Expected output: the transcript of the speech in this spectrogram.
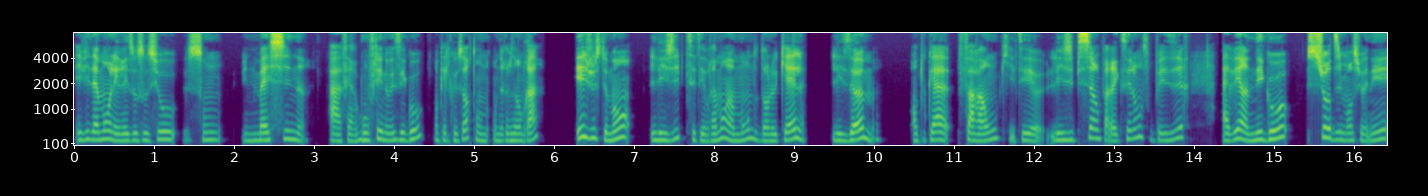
Évidemment, les réseaux sociaux sont une machine à faire gonfler nos égos, en quelque sorte, on, y reviendra. Et justement, l'Égypte, c'était vraiment un monde dans lequel les hommes, en tout cas Pharaon, qui était euh, l'Égyptien par excellence, on peut dire, avaient un ego surdimensionné,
